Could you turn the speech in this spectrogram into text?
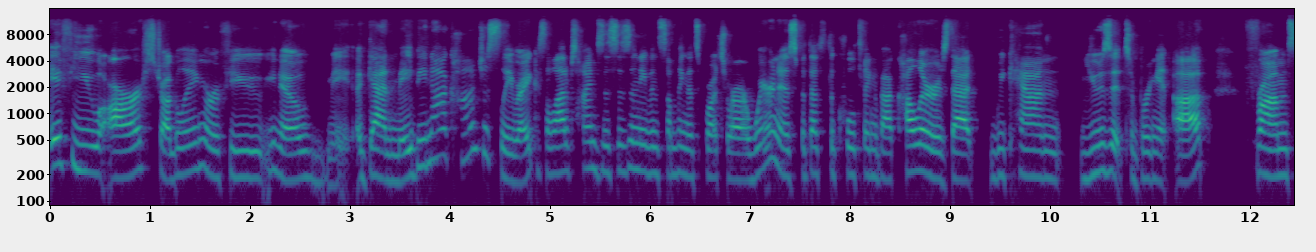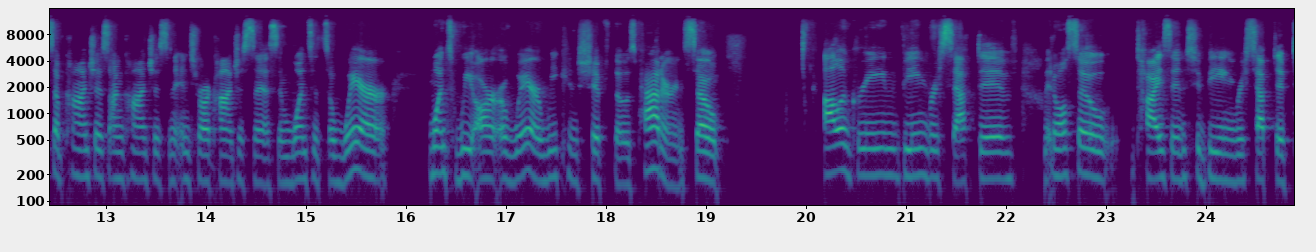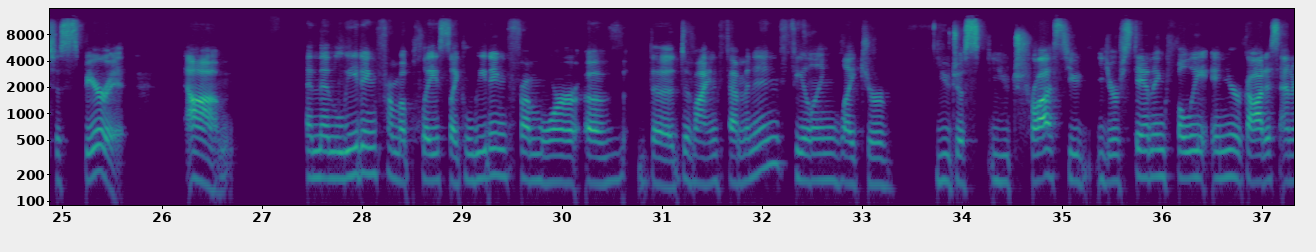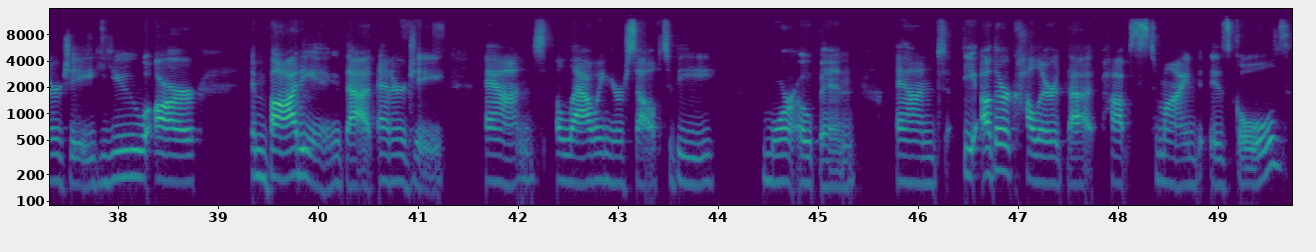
if you are struggling or if you you know may, again maybe not consciously right because a lot of times this isn't even something that's brought to our awareness but that's the cool thing about color is that we can use it to bring it up from subconscious unconscious and into our consciousness and once it's aware once we are aware, we can shift those patterns. So, olive green, being receptive, it also ties into being receptive to spirit. Um, and then leading from a place like leading from more of the divine feminine, feeling like you're you just you trust you you're standing fully in your goddess energy you are embodying that energy and allowing yourself to be more open and the other color that pops to mind is gold.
